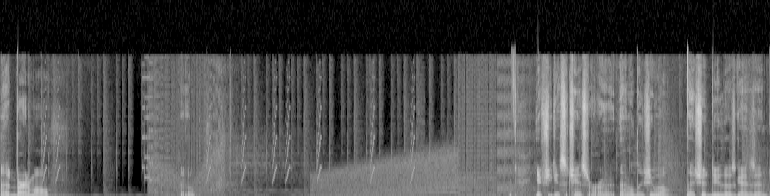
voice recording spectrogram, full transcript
Let's burn them all. Uh oh If she gets a chance to run it. I don't think she will. That should do those guys in.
